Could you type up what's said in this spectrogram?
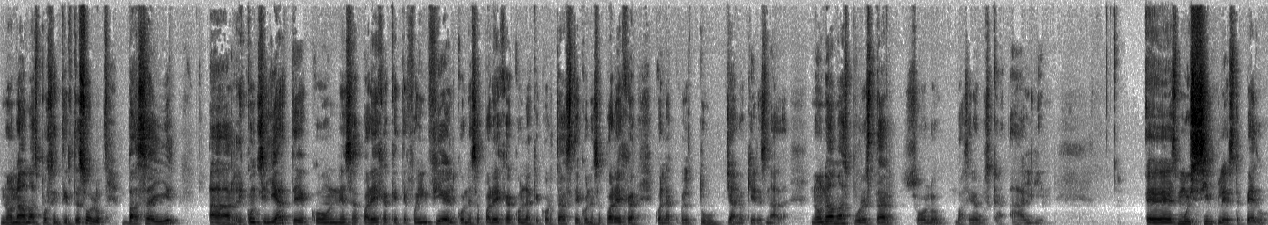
No nada más por sentirte solo, vas a ir a reconciliarte con esa pareja que te fue infiel, con esa pareja con la que cortaste, con esa pareja con la cual tú ya no quieres nada. No nada más por estar solo, vas a ir a buscar a alguien. Es muy simple este pedo.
